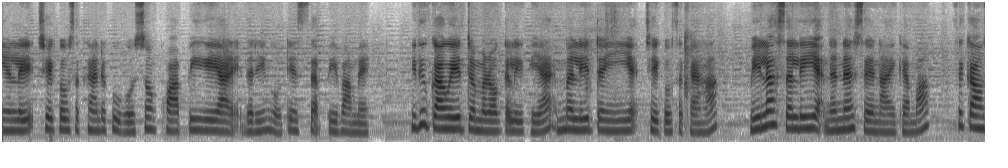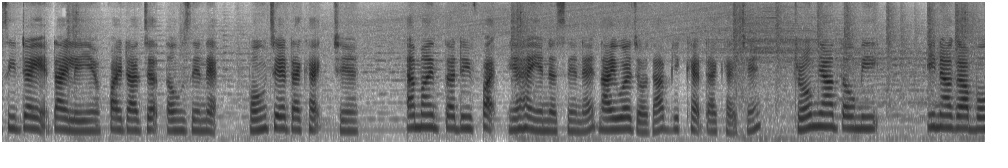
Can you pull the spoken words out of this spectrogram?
ရင်လေးခြေကုပ်စခန်းတစ်ခုကိုစွန့်ခွာပေးခဲ့ရတဲ့သတင်းကိုတင်ဆက်ပေးပါမယ်။ ပြည်သူ့ကာကွယ်ရေးတမတော်ကလေးခရိုင်အမတ်လေးတရင်ရဲ့ခြေကုပ်စခန်းဟာမေလ14ရက်နနက်10:00နာရီခန့်မှာစစ်ကောင်စီတပ်ရဲ့တိုက်လေယာဉ် Fighter Jet 3စင်းနဲ့ဘုံကျဲတိုက်ခိုက်ခြင်း MI-35 ရဟတ်ယာဉ်နဲ့စင်းနဲ့နိုင်ဝဲကြော်ကြားပစ်ခတ်တိုက်ခိုက်ခြင်း drone များသုံးပြီးအီနာဂါဘုံ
